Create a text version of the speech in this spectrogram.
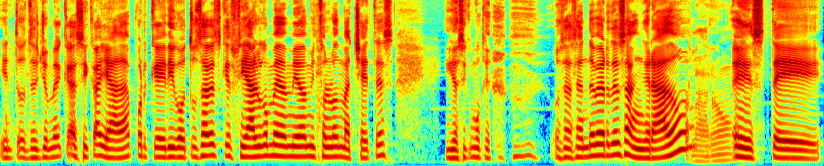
Entonces yo me quedé así callada porque digo, tú sabes que si algo me da miedo a mí son los machetes. Y yo así como que, o sea, se han de ver desangrado. Claro. Este,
